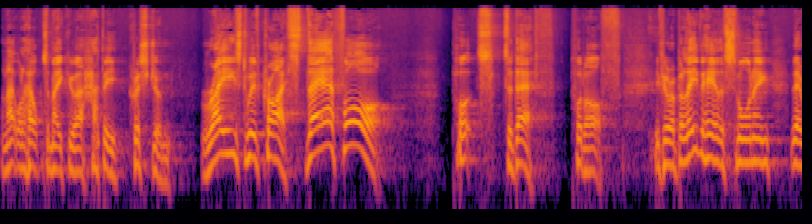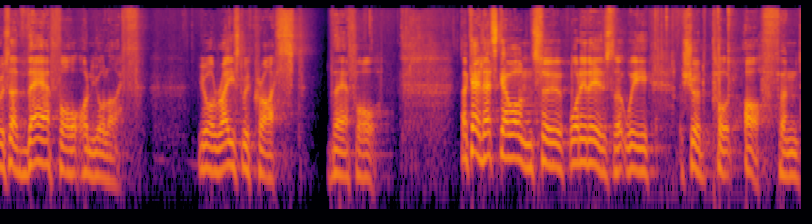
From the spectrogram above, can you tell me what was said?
and that will help to make you a happy Christian. Raised with Christ. Therefore, put to death, put off. If you're a believer here this morning, there is a therefore on your life. You're raised with Christ, therefore. Okay, let's go on to what it is that we should put off. And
